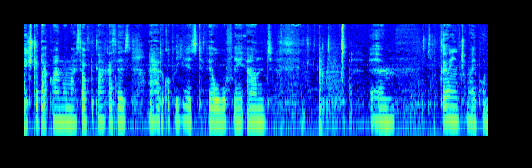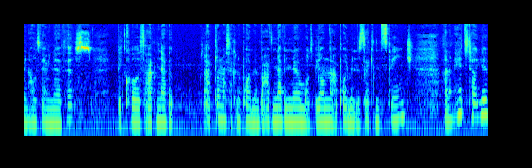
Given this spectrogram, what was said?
extra background on myself but like I says I had a couple of years to feel roughly and um, going to my appointment I was very nervous because I've never I've done my second appointment but I've never known what's beyond that appointment the second stage. And I'm here to tell you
